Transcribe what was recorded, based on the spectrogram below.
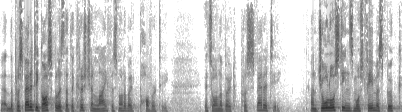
Uh, the prosperity gospel is that the Christian life is not about poverty, it's all about prosperity. And Joel Osteen's most famous book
